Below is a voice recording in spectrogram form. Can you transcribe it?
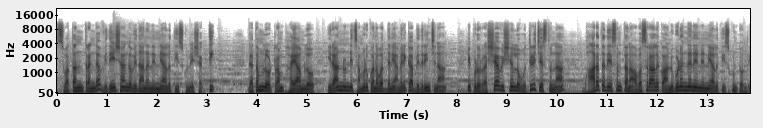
స్వతంత్రంగా విదేశాంగ విధాన నిర్ణయాలు తీసుకునే శక్తి. గతంలో ట్రంప్ హయాంలో ఇరాన్ నుండి చమురు కొనవద్దని అమెరికా బెదిరించినా ఇప్పుడు రష్యా విషయంలో ఒత్తిడి చేస్తున్నా భారతదేశం తన అవసరాలకు అనుగుణంగానే నిర్ణయాలు తీసుకుంటోంది.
